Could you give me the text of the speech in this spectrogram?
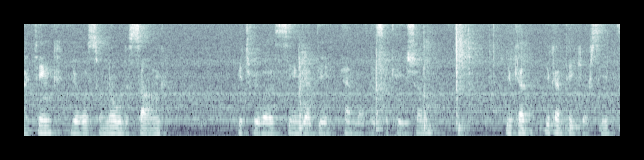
I think you also know the song which we will sing at the end of this occasion. You can you can take your seats.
